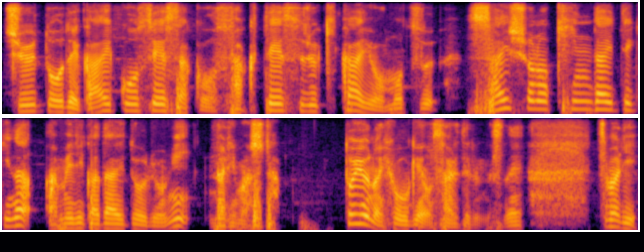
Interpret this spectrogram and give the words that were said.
中東で外交政策を策定する機会を持つ最初の近代的なアメリカ大統領になりました。というような表現をされてるんですね。つまり、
